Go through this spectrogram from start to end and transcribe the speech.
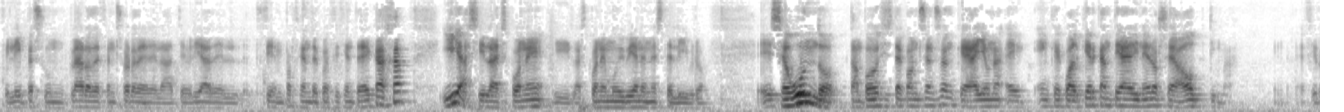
Felipe es un claro defensor de la teoría del 100% de coeficiente de caja y así la expone y la expone muy bien en este libro. Eh, segundo, tampoco existe consenso en que haya una, eh, en que cualquier cantidad de dinero sea óptima. Es decir,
